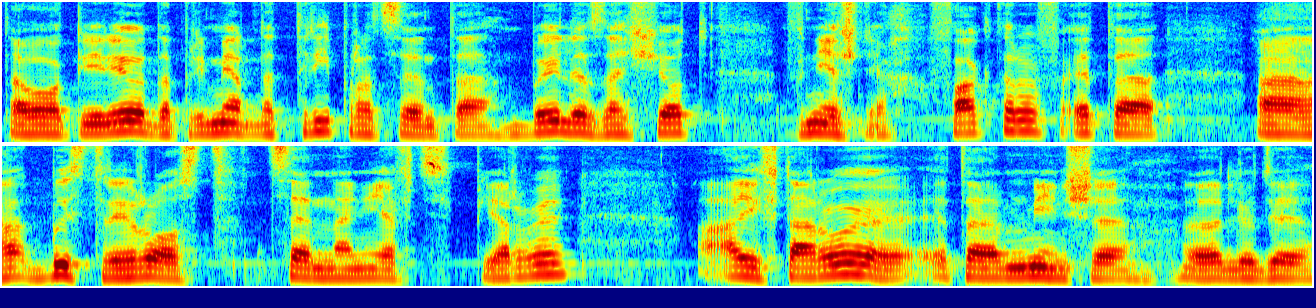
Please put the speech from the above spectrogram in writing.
того периода примерно 3% были за счет внешних факторов. Это а, быстрый рост цен на нефть, первый – а и второе, это меньше э, люди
